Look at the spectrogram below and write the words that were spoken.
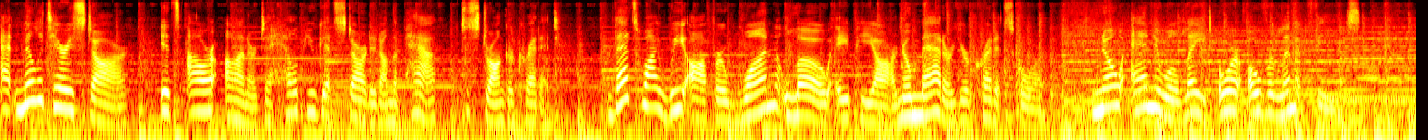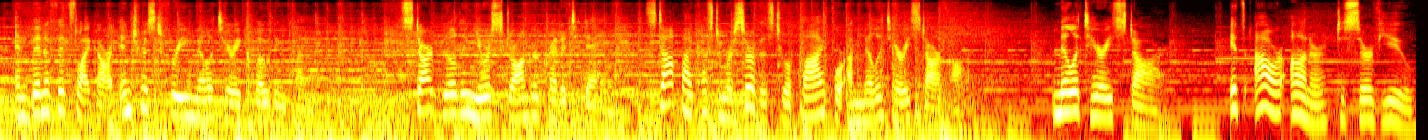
At Military Star, it's our honor to help you get started on the path to stronger credit. That's why we offer one low APR no matter your credit score, no annual late or over limit fees, and benefits like our interest free military clothing plan. Start building your stronger credit today. Stop by customer service to apply for a Military Star card. Military Star. It's our honor to serve you.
